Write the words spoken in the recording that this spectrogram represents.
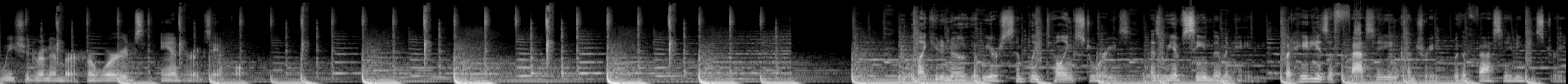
we should remember her words and her example. Would like you to know that we are simply telling stories as we have seen them in Haiti. But Haiti is a fascinating country with a fascinating history.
